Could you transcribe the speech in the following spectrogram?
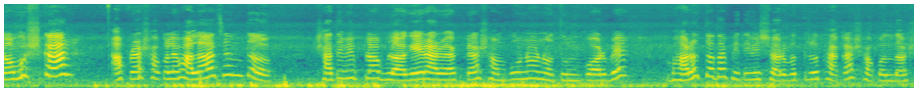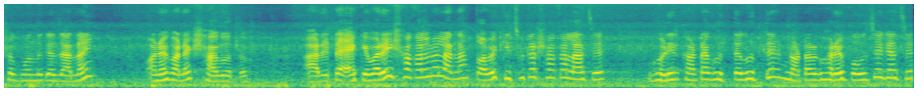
নমস্কার, আপনারা সকলে ভালো আছেন তো? সাথী বিপ্লব ব্লগের আরও একটা সম্পূর্ণ নতুন পর্বে ভারত তথা পৃথিবীর সর্বত্র থাকা সকল দর্শক বন্ধুকে জানাই অনেক অনেক স্বাগত। আর এটা একেবারেই সকালবেলা না, তবে কিছুটা সকাল আছে। ঘড়ির কাঁটা ঘুরতে ঘুরতে নটার ঘরে পৌঁছে গেছে।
